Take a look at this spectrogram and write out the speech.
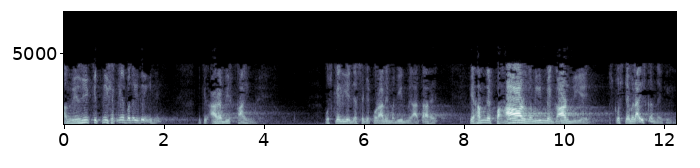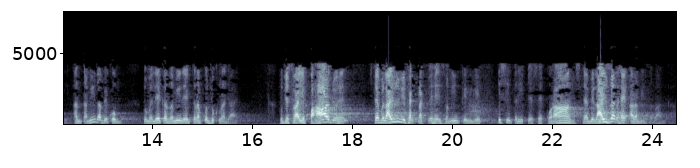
अंग्रेज़ी कितनी शक्लें बदल गई हैं? लेकिन अरबी कायम है। उसके लिए जैसे कि कुरान मजीद में आता है कि हमने पहाड़ ज़मीन में गाड़ दिए उसको स्टेबलाइज करने के लिए। अंतमीदा बेकुम तुम्हें लेकर ज़मीन एक तरफ़ को झुक ना जाए। तो जिस तरह ये पहाड़ जो है स्टेबलाइजिंग इफ़ेक्ट रखते हैं इस ज़मीन के लिए, इसी तरीके से कुरान स्टेबिलाईजर है अरबी जबान का।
